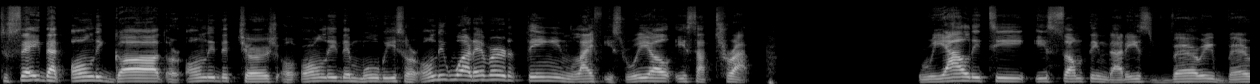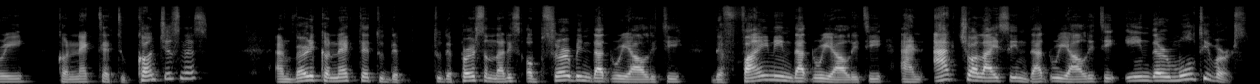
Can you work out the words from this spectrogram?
to say that only God or only the church or only the movies or only whatever thing in life is real is a trap. Reality is something that is very very connected to consciousness and very connected to the to the person that is observing that reality defining that reality and actualizing that reality in their multiverse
